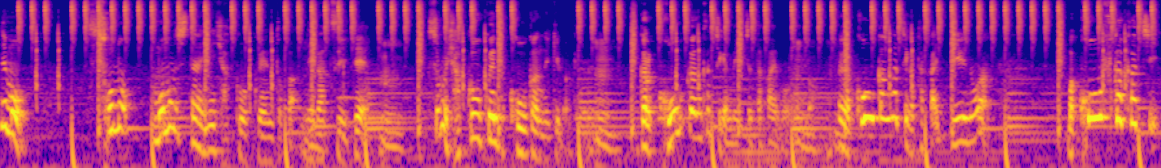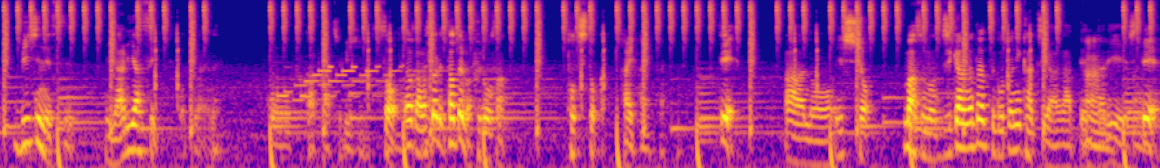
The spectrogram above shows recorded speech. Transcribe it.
でもそのもの自体に100億円とか値がついてうん。それを100億円と交換できるわけ。だうん。だから交換価値がめっちゃ高いものだとうん。だから交換価値が高いっていうのは、まあ、高付加価値ビジネスになりやすいってことだよね。高付加価値ビジネス。そう。だからそれ例えば不動産。土地とか。はいはいはい。であの一緒。まあその時間が経つごとに価値が上がっていったりして、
